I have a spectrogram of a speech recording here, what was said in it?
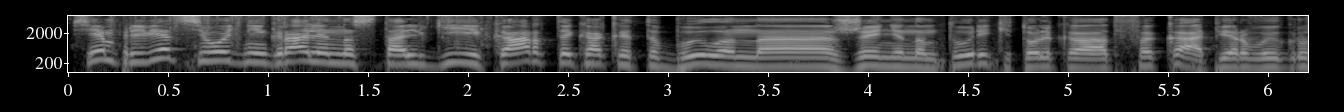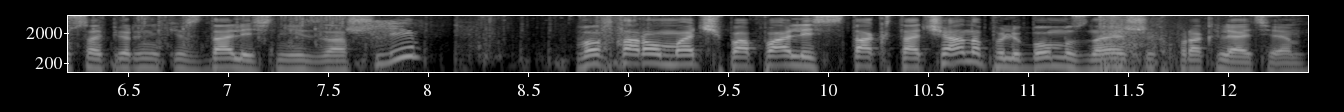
Всем привет! Сегодня играли ностальгии карты, как это было на Женином турике, только от ФК. Первую игру соперники сдались, не зашли. Во втором матче попались так Тачана, по-любому знаешь их проклятие.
